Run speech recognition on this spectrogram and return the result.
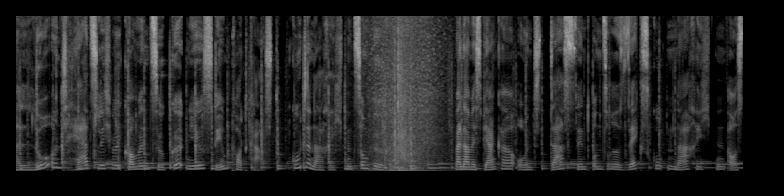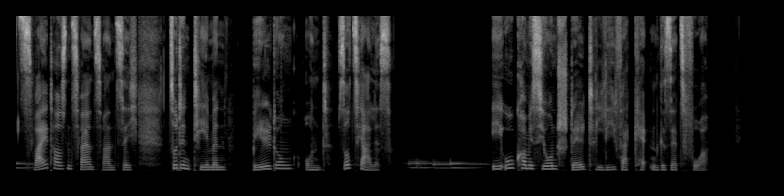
Hallo und herzlich willkommen zu Good News, dem Podcast. Gute Nachrichten zum Hören. Mein Name ist Bianca und das sind unsere sechs guten Nachrichten aus 2022 zu den Themen Bildung und Soziales. EU-Kommission stellt Lieferkettengesetz vor.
